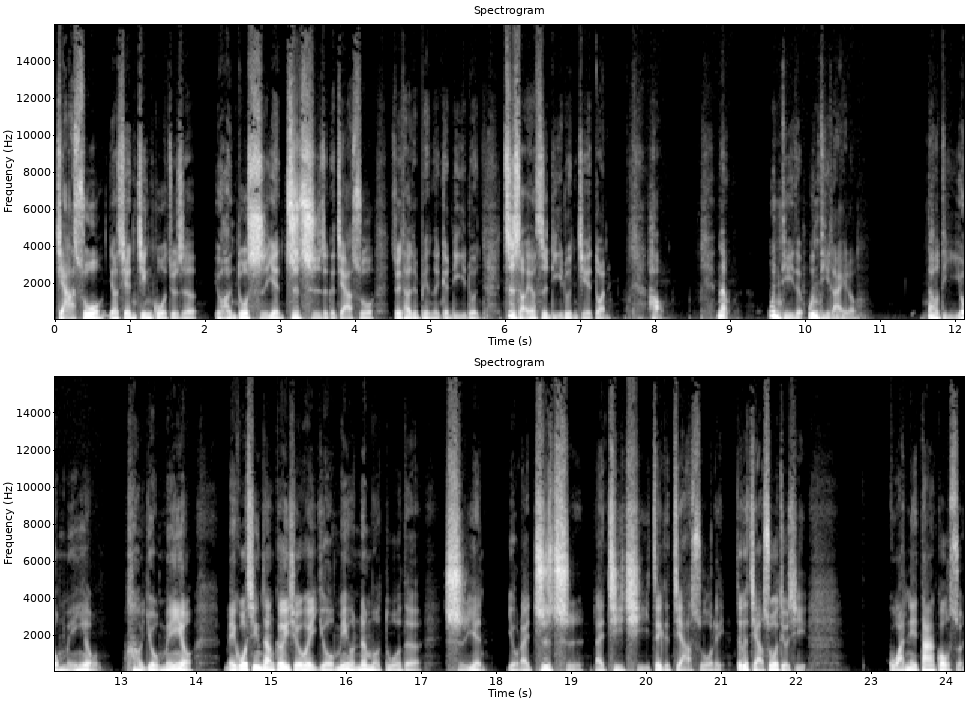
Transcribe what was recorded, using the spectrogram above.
假说要先经过，就是有很多实验支持这个假说，所以它就变成一个理论，至少要是理论阶段。好，那问题的问题来了，到底有没有 有没有美国心脏科医学会有没有那么多的实验有来支持来支持这个假说嘞？这个假说就是管的胆固醇，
